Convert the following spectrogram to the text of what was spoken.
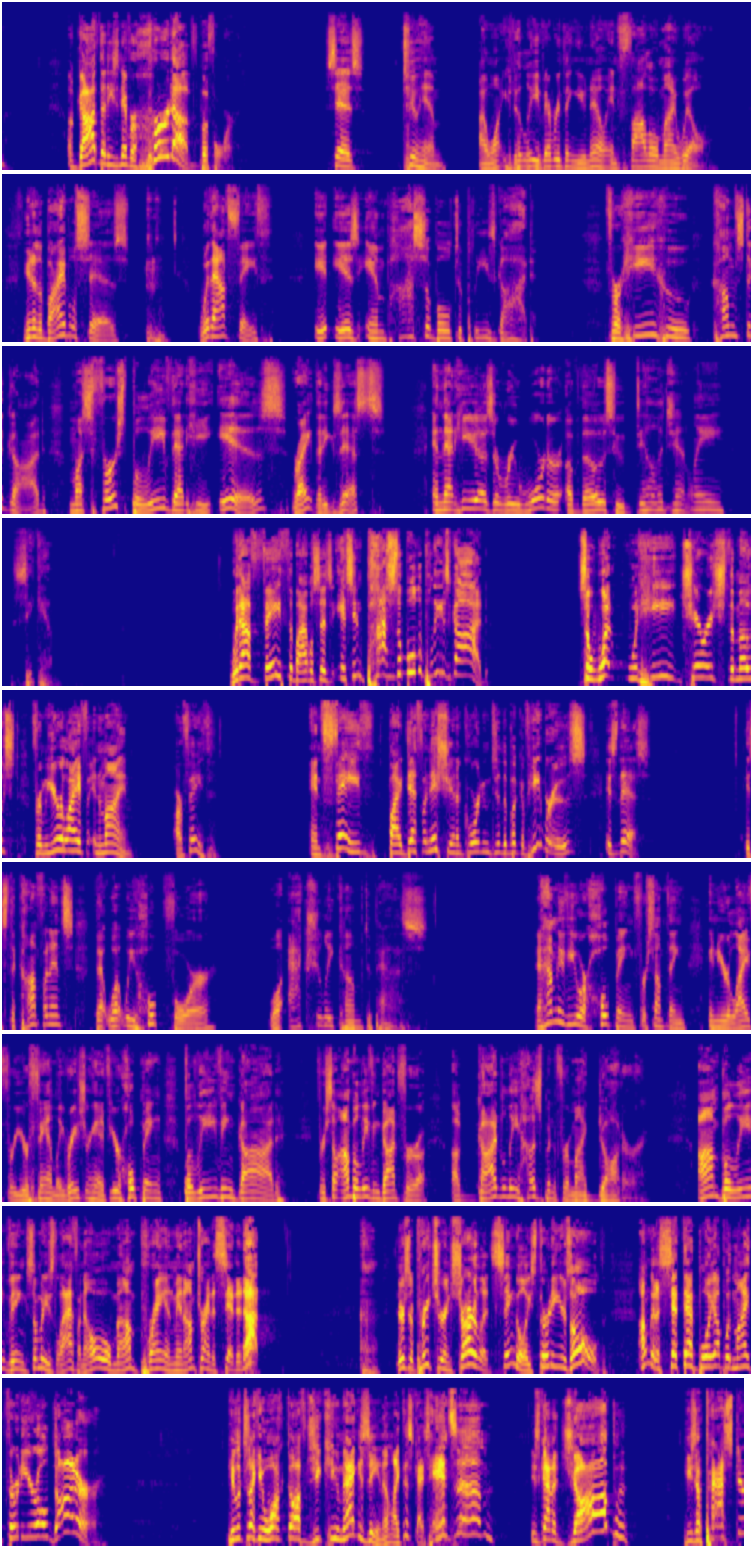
A God that he's never heard of before says to him, I want you to leave everything you know and follow my will. You know, the Bible says, without faith, it is impossible to please God. For he who comes to God must first believe that he is, right? That he exists, and that he is a rewarder of those who diligently seek him. Without faith, the Bible says it's impossible to please God. So, what would he cherish the most from your life and mine? Our faith. And faith, by definition, according to the book of Hebrews, is this it's the confidence that what we hope for will actually come to pass. Now, how many of you are hoping for something in your life or your family? Raise your hand if you're hoping, believing God for some. I'm believing God for a, a godly husband for my daughter. I'm believing somebody's laughing. Oh, I'm praying, man. I'm trying to set it up. There's a preacher in Charlotte, single. He's 30 years old. I'm going to set that boy up with my 30 year old daughter. He looks like he walked off GQ magazine. I'm like, this guy's handsome. He's got a job. He's a pastor.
